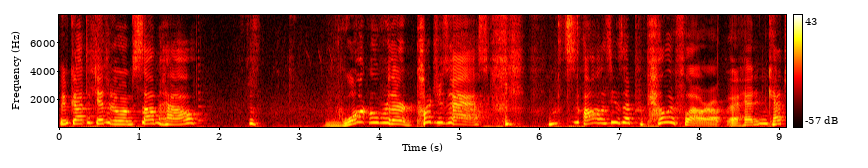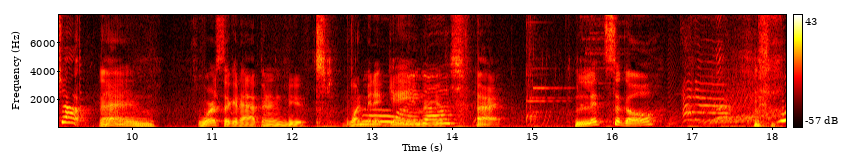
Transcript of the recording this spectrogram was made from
We've got to get to him somehow. Just walk over there and punch his ass. Let's, oh, let's use that propeller flower up ahead and catch up. And the worst that could happen and be a one minute Oh my game. I guess. All right, let's go.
